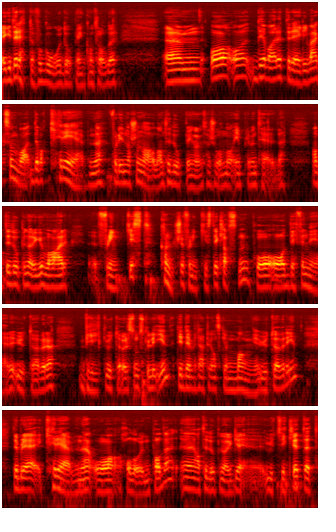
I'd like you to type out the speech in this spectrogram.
legge til rette for gode dopingkontroller. Um, og, og, det var et regelverk som var, var krevende for de nasjonale antidopingorganisasjonene å implementere det. Antidoping Norge var flinkest, kanskje flinkest i klassen, på å definere utøvere, hvilke utøvere som skulle inn. De definerte ganske mange utøvere inn. Det ble krevende å holde orden på det. Eh, Antidoping Norge utviklet et,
